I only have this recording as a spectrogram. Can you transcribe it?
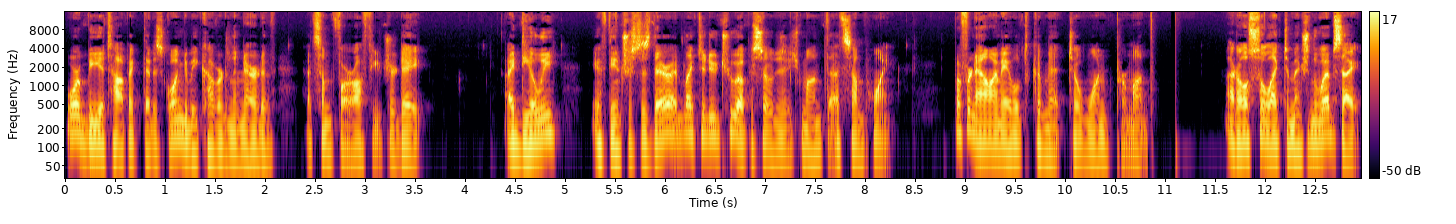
or B, a topic that is going to be covered in the narrative at some far off future date. Ideally, if the interest is there, I'd like to do two episodes each month at some point. But for now, I'm able to commit to one per month. I'd also like to mention the website,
